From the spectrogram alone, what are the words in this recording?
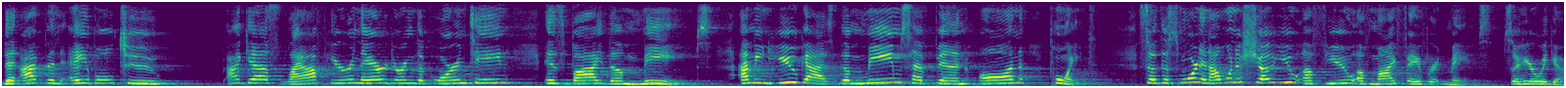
that I've been able to I guess laugh here and there during the quarantine is by the memes. I mean, you guys, the memes have been on point. So this morning I want to show you a few of my favorite memes. So here we go.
